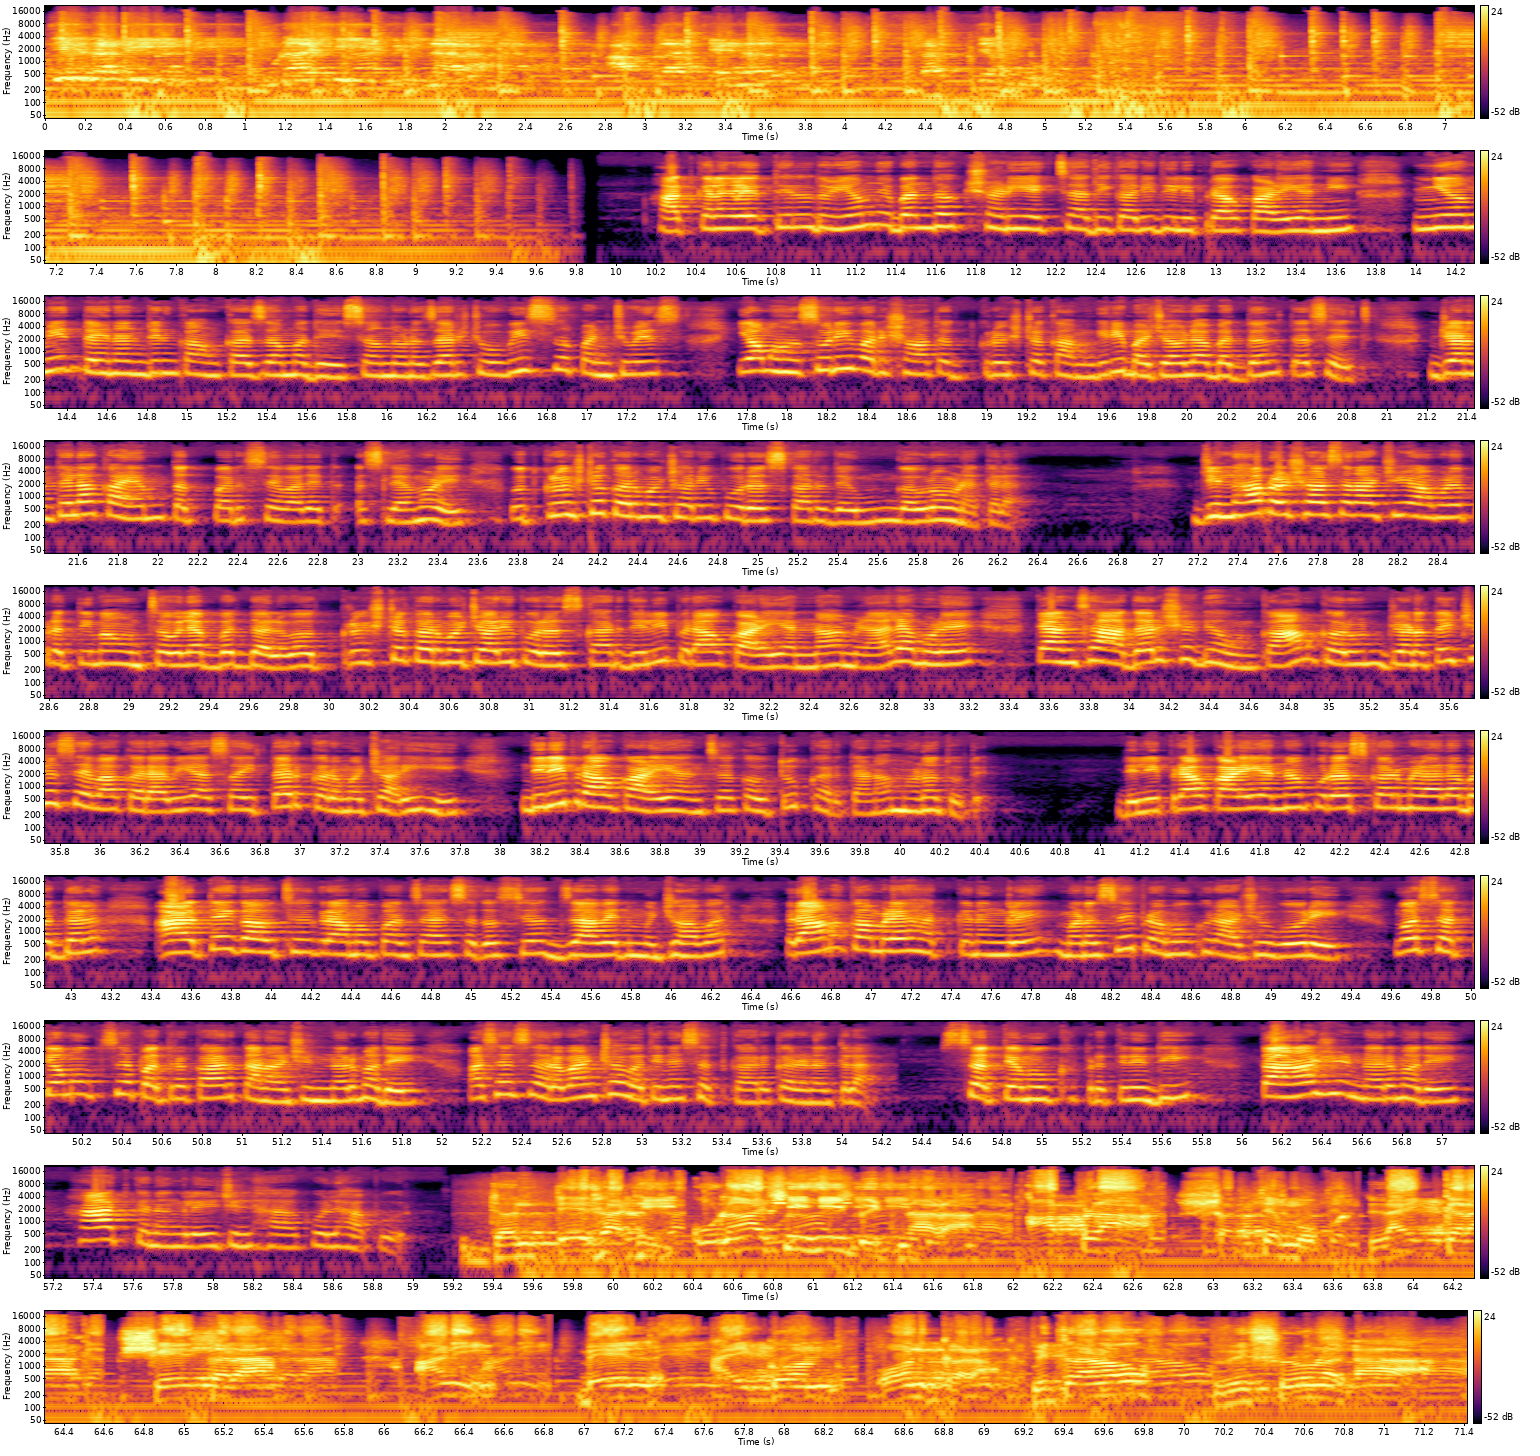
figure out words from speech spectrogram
जनतेसाठी कुणाशी भेटणारा आपला चॅनल सत्यमुख हातकणंगले येथील दुय्यम निबंधक श्रेणी एकचे अधिकारी दिलीपराव काळे यांनी नियमित दैनंदिन कामकाजामध्ये सन दोन हजार चोवीस पंचवीस या महसुली वर्षात उत्कृष्ट कामगिरी बजावल्याबद्दल तसेच जनतेला कायम तत्पर सेवा देत असल्यामुळे उत्कृष्ट कर्मचारी पुरस्कार देऊन गौरवण्यात आला. जिल्हा प्रशासनाची यामुळे प्रतिमा उंचवल्याबद्दल व उत्कृष्ट कर्मचारी पुरस्कार दिलीपराव काळे यांना मिळाल्यामुळे त्यांचा आदर्श घेऊन काम करून जनतेची सेवा करावी असं इतर कर्मचारीही दिलीपराव काळे यांचं कौतुक करताना म्हणत होते. दिलीपराव काळे यांना पुरस्कार मिळाल्याबद्दल आळते गावचे ग्रामपंचायत सदस्य जावेद मुजावर राम कांबळे हातकणंगले मनसे प्रमुख राजू गोरे व सत्यमुखचे पत्रकार तानाजी नर्मदे असे सर्वांच्या वतीने सत्कार करण्यात आला. सत्यमुख प्रतिनिधी तानाजी नरमदे हातकणंगले जिल्हा कोल्हापूर. जनतेसाठी कुणाशीही भेटणारा आपला सत्यमुख लाईक करा शेअर करा आणि बेल आयकॉन ऑन करा. मित्रांनो विसरू नका.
